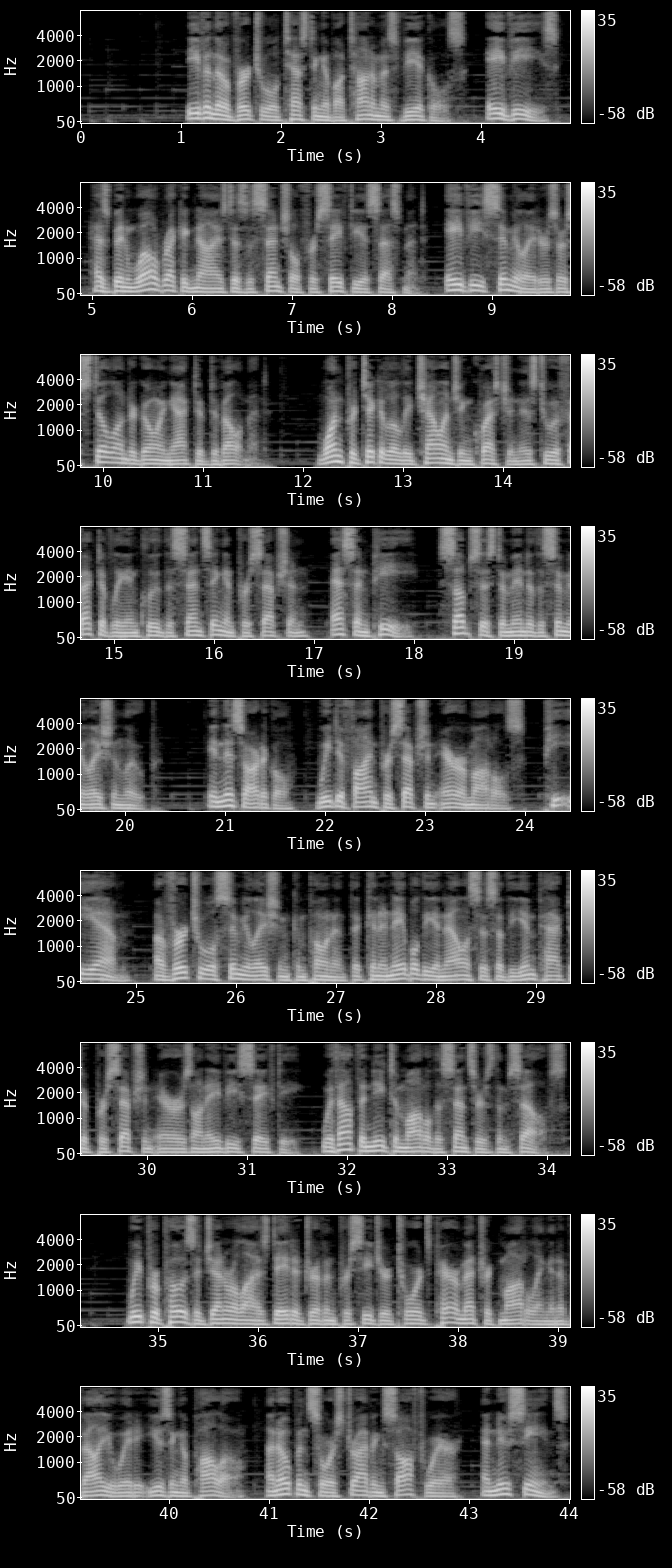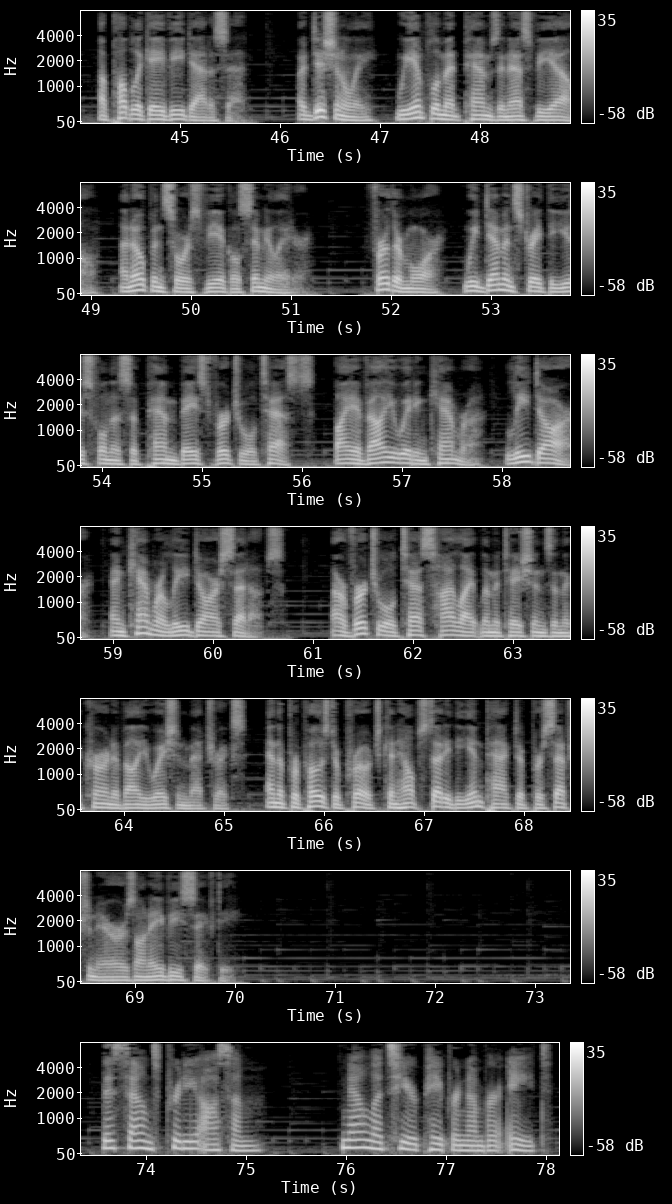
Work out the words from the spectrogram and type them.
Even though virtual testing of autonomous vehicles, AVs, has been well recognized as essential for safety assessment, AV simulators are still undergoing active development. One particularly challenging question is to effectively include the sensing and perception S&P subsystem into the simulation loop. In this article, we define perception error models PEM a virtual simulation component that can enable the analysis of the impact of perception errors on AV safety, without the need to model the sensors themselves. We propose a generalized data driven procedure towards parametric modeling and evaluate it using Apollo, an open source driving software, and nuScenes, a public AV dataset. Additionally, we implement PEMS in SVL, an open source vehicle simulator. Furthermore, we demonstrate the usefulness of PEM based virtual tests by evaluating camera, LiDAR, and camera LiDAR setups. Our virtual tests highlight limitations in the current evaluation metrics, and the proposed approach can help study the impact of perception errors on AV safety. This sounds pretty awesome. Now let's hear paper number 8.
